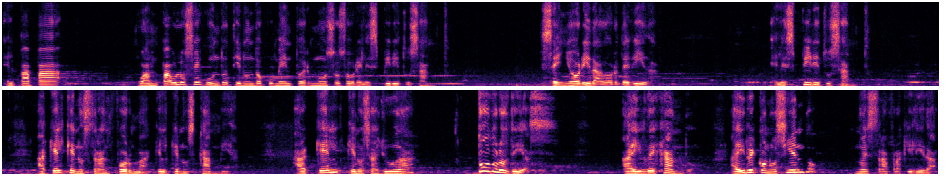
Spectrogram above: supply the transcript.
el Papa Juan Pablo II tiene un documento hermoso sobre el Espíritu Santo. Señor y dador de vida. El Espíritu Santo aquel que nos transforma, aquel que nos cambia, aquel que nos ayuda todos los días a ir dejando, a ir reconociendo nuestra fragilidad.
